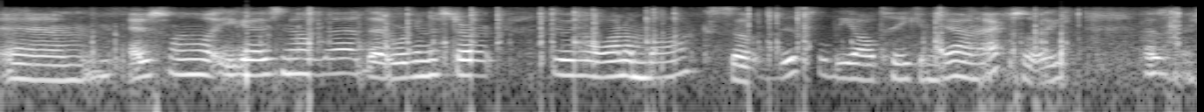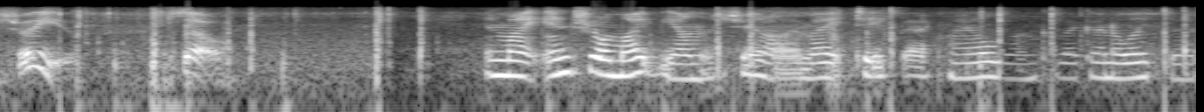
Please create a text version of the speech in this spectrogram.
and I just want to let you guys know that that we're going to start doing a lot of MOCs, so this will be all taken down. Actually, I was going to show you. So, and my intro might be on this channel. I might take back my old one, because I kind of like that.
